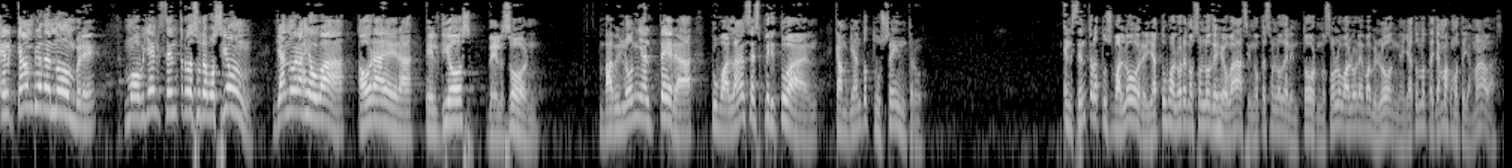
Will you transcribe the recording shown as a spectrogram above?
El cambio de nombre movía el centro de su devoción. Ya no era Jehová, ahora era el Dios del sol. Babilonia altera tu balanza espiritual cambiando tu centro el centro de tus valores. Ya tus valores no son los de Jehová, sino que son los del entorno. Son los valores de Babilonia. Ya tú no te llamas como te llamabas.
